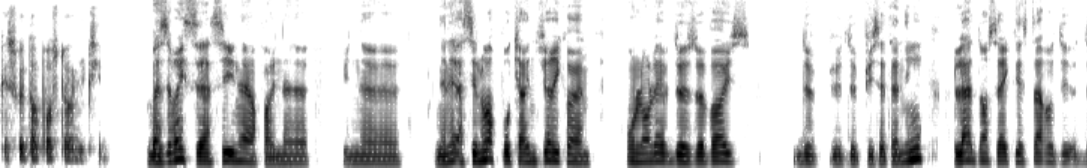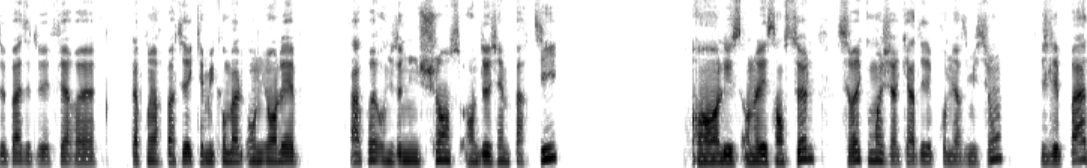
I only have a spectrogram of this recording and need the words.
Qu'est-ce que t'en penses toi, Alexis? Bah c'est vrai que c'est assez une enfin une une une année assez noire pour Karine Ferry quand même. On l'enlève de The Voice depuis cette année. Là, Danser avec les stars, de, base, elle devait faire euh, la première partie avec Camille Combal. On lui enlève. Après, on lui donne une chance en deuxième partie, en, en la laissant seule. C'est vrai que moi, j'ai regardé les premières émissions. Je l'ai pas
